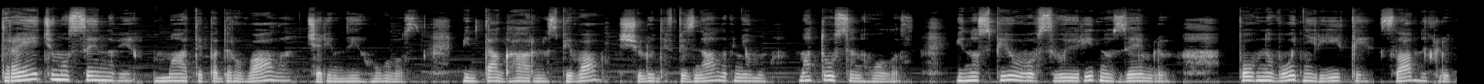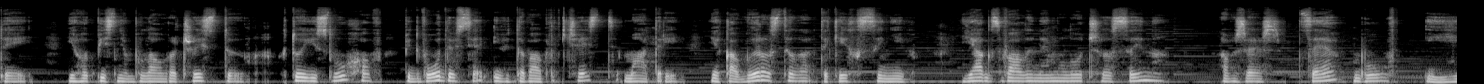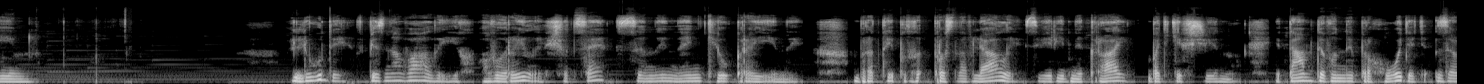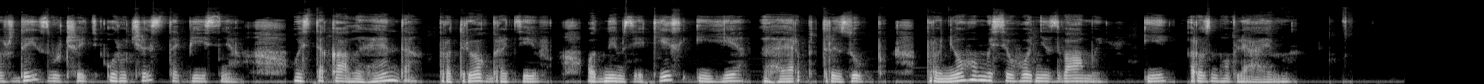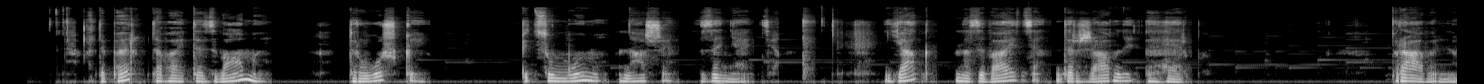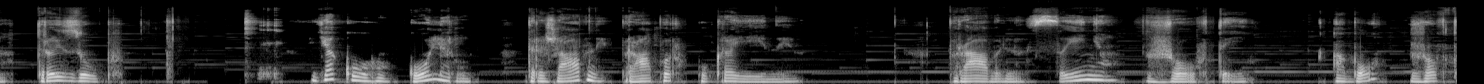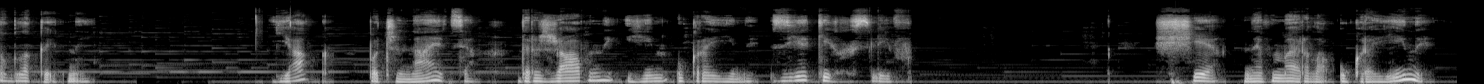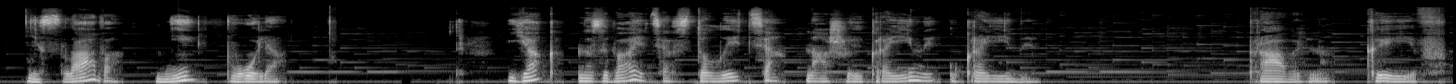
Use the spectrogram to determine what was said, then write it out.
Третьому синові мати подарувала чарівний голос. Він так гарно співав, що люди впізнали в ньому матусин голос. Він оспівував свою рідну землю, повноводні ріки, славних людей. Його пісня була урочистою. Хто її слухав, підводився і віддавав честь матері, яка виростила таких синів. Як звали наймолодшого сина? А вже ж це був гімн. Люди впізнавали їх, говорили, що це сини неньки України. Брати прославляли свій рідний край, батьківщину, і там, де вони проходять, завжди звучить урочиста пісня. Ось така легенда про трьох братів, одним з яких і є герб Тризуб. Про нього ми сьогодні з вами і розмовляємо. А тепер давайте з вами трошки підсумуємо наше заняття. Як називається державний герб? Правильно, тризуб. Якого кольору державний прапор України? Правильно, синьо-жовтий або жовто-блакитний. Як починається державний гімн України? З яких слів? Ще не вмерла України ні слава, ні воля. Як називається столиця нашої країни України? Правильно, Київ.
